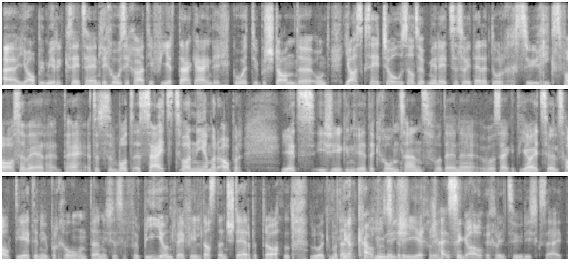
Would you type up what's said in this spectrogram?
Äh, ja, bei mir sieht es ähnlich aus. Ich habe die vier Tage eigentlich gut überstanden. Und ja, es sieht schon aus, als ob wir jetzt so in dieser Durchsäuchungsphase wären. Das, es sagt zwar niemand, aber jetzt ist irgendwie der Konsens von denen, die sagen, ja, jetzt soll es halt jeden überkommen und dann ist es vorbei und wie viel das dann sterben dran, schauen wir dann ja, genau, hinten rein. Scheißegal. Ein bisschen zynisch gesagt.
